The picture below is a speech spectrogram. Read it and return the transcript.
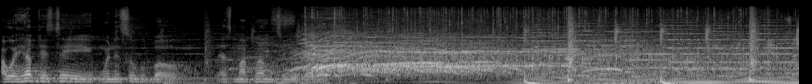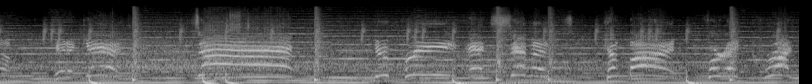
I will help this team win the Super Bowl. That's my promise to you guys. Hit again! Zach! Dupree and Simmons combined for a crunch!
